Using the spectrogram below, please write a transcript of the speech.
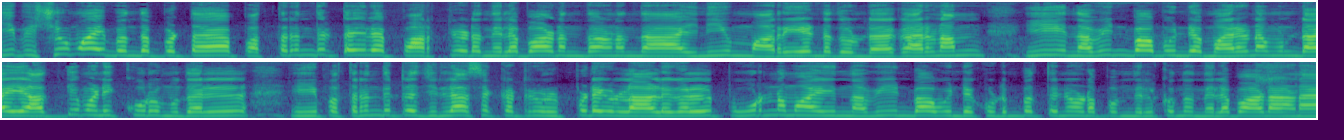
ഈ വിഷയവുമായി ബന്ധപ്പെട്ട് പത്തനംതിട്ടയിലെ പാർട്ടിയുടെ നിലപാട് എന്താണെന്ന് ഇനിയും അറിയേണ്ടതുണ്ട്. കാരണം ഈ നവീൻ ബാബുവിന്റെ മരണമുണ്ടായി ആദ്യ മണിക്കൂർ മുതൽ ഈ പത്തനംതിട്ട ജില്ലാ സെക്രട്ടറി ഉൾപ്പെടെയുള്ള ആളുകൾ പൂർണമായും നവീൻ ബാബുവിന്റെ കുടുംബത്തിനോടൊപ്പം നിൽക്കുന്ന നിലപാടാണ്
